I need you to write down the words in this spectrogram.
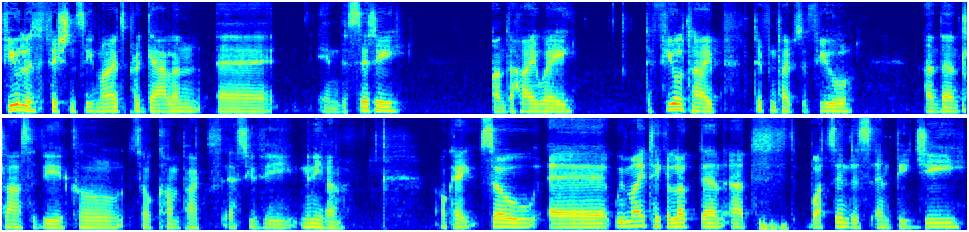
fuel efficiency, miles per gallon uh, in the city, on the highway, the fuel type, different types of fuel, and then class of vehicle, so compact SUV minivan. Okay, so uh, we might take a look then at what's in this MPG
